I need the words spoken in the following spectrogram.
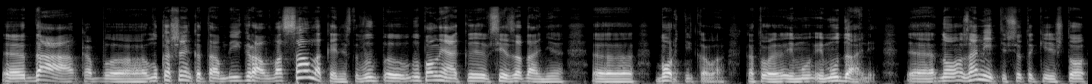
э, да, как бы Лукашенко там играл вассала, конечно, выполняя все задания э, Бортникова, которые ему, ему дали. Но заметьте все-таки, что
